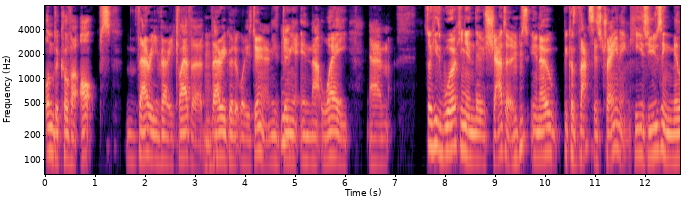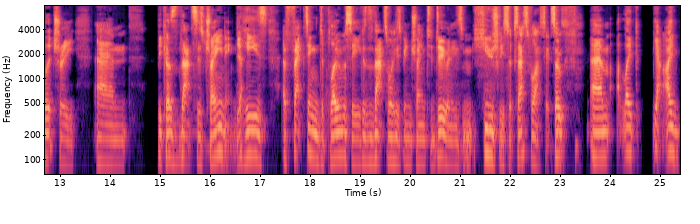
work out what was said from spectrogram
undercover ops, very, very clever, Mhm. very good at what he's doing, and he's doing it in that way. Um, so he's working in those shadows, you know, because that's his training. He's using military, um, because that's his training. Yeah. He's affecting diplomacy because that's what he's been trained to do and he's hugely successful at it. So, um, like, yeah, I,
